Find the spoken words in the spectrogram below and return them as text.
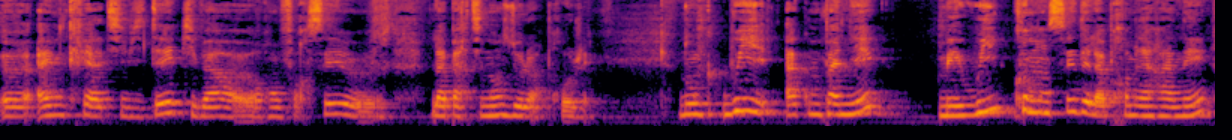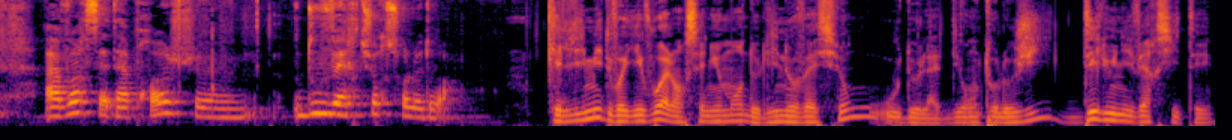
euh, à une créativité qui va euh, renforcer euh, la pertinence de leur projet. Donc oui, accompagner, mais oui, commencer dès la première année à avoir cette approche d'ouverture sur le droit. Quelles limites voyez-vous à l'enseignement de l'innovation ou de la déontologie dès l'université?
